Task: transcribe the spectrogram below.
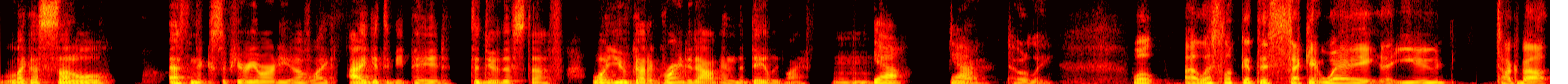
like a subtle ethnic superiority of like i get to be paid to do this stuff while you've got to grind it out in the daily life. Mm. Yeah. yeah. yeah. Totally. Well, uh, let's look at this second way that you talk about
